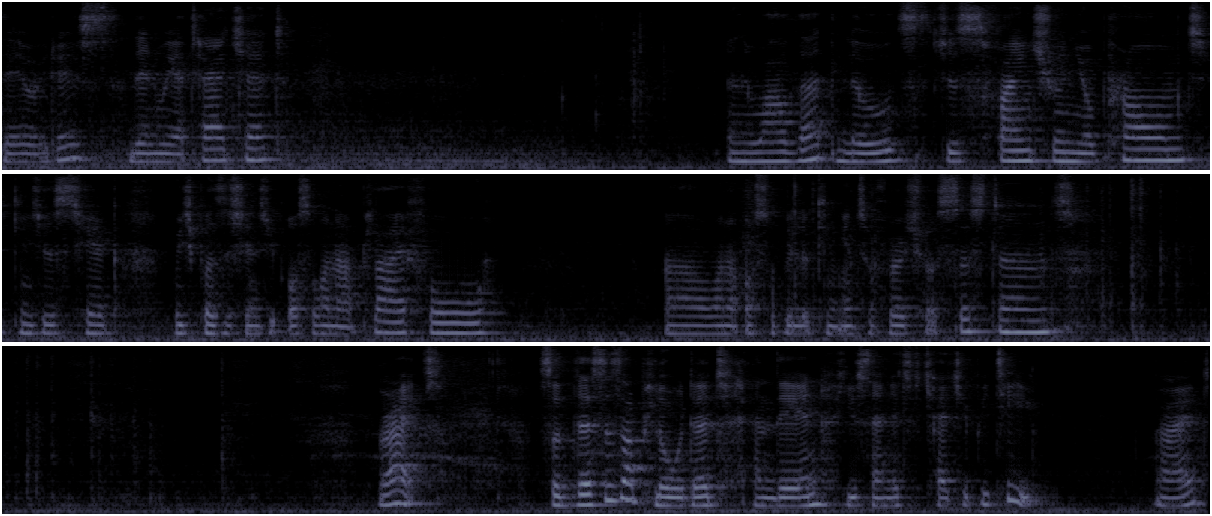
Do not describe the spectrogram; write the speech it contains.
There it is. Then we attach it. And while that loads, just fine tune your prompt. You can just check which positions you also want to apply for. I uh, want to also be looking into virtual assistants. Right, so this is uploaded and then you send it to ChatGPT, right?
